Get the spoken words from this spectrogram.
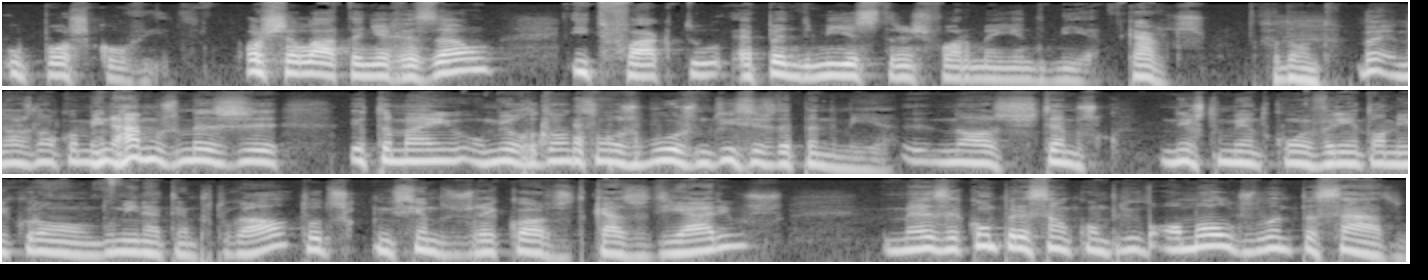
o pós-Covid. Oxalá tenha razão e, de facto, a pandemia se transforma em endemia. Carlos. Redondo. Bem, nós não combinámos, mas eh, eu também, o meu redondo são as boas notícias da pandemia. Nós estamos neste momento com a variante Omicron dominante em Portugal, todos conhecemos os recordes de casos diários, mas a comparação com o período homólogos do ano passado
